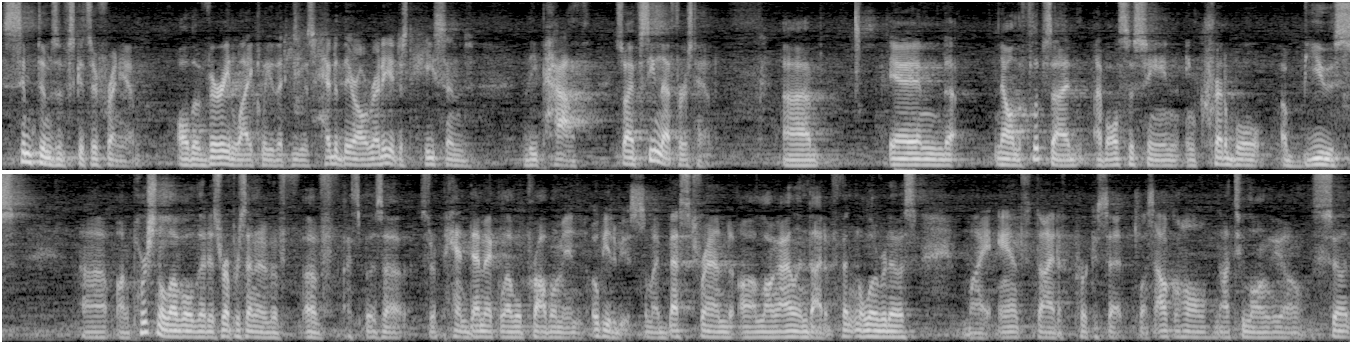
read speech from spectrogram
symptoms of schizophrenia, although very likely that he was headed there already, it just hastened the path. So I've seen that firsthand. Uh, and now, on the flip side, I've also seen incredible abuse uh, on a personal level that is representative of, of, I suppose, a sort of pandemic level problem in opiate abuse. So, my best friend on Long Island died of fentanyl overdose. My aunt died of Percocet plus alcohol not too long ago. So,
